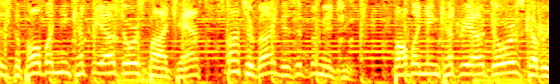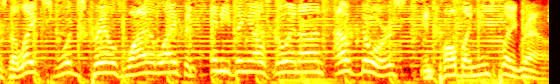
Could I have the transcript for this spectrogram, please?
is the Paul Bunyan Country Outdoors Podcast, sponsored by Visit Bemidji. Paul Bunyan Country Outdoors covers the lakes, woods, trails, wildlife, and anything else going on outdoors in Paul Bunyan's playground.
